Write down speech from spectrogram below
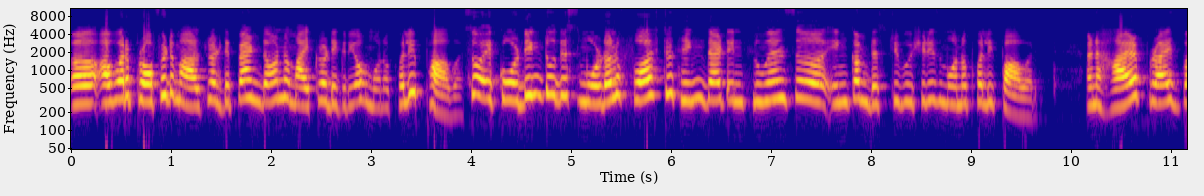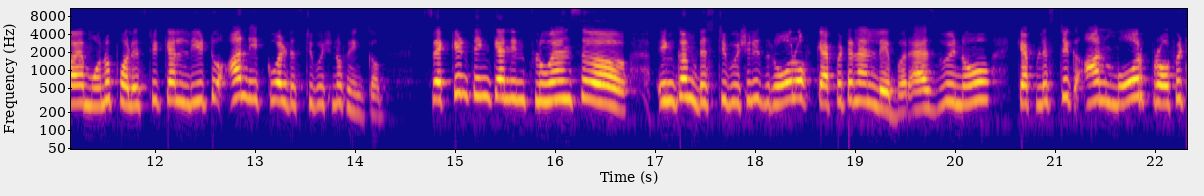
uh, our profit margin will depend on a micro degree of monopoly power. So, according to this model, first thing that influence uh, income distribution is monopoly power. And higher price by a monopolist can lead to unequal distribution of income. Second thing can influence uh, income distribution is role of capital and labor. As we know, capitalistic earn more profit,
